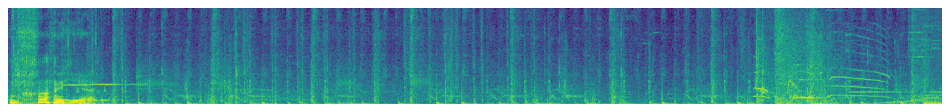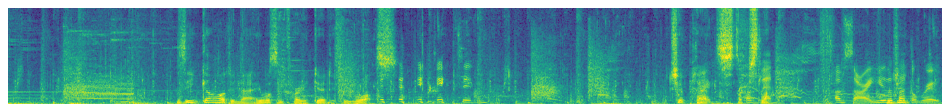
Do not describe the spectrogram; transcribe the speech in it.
yeah. Was he guarding that? He wasn't very good if he was. it didn't. Chip Sorry, stop I'm sorry. You look like a root.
